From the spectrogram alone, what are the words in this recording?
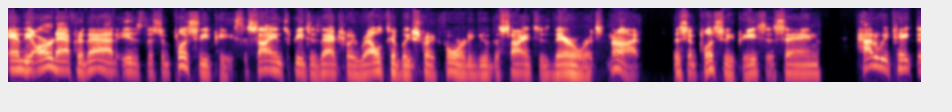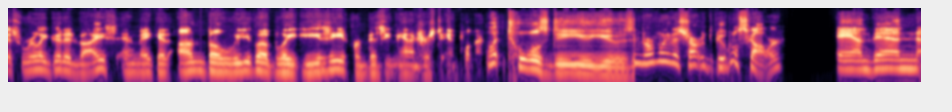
And the art after that is the simplicity piece. The science piece is actually relatively straightforward. Either the science is there or it's not. The simplicity piece is saying, how do we take this really good advice and make it unbelievably easy for busy managers to implement? What tools do you use? Normally, they start with Google Scholar. And then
